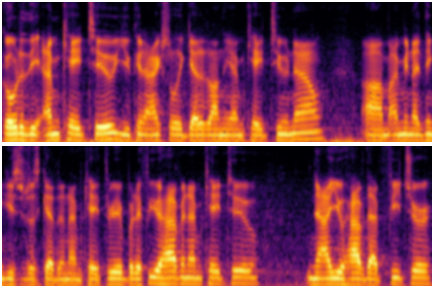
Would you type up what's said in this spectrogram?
Go to the MK2. You can actually get it on the MK2 now. Um, I mean, I think you should just get an MK3, but if you have an MK2, now you have that feature.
